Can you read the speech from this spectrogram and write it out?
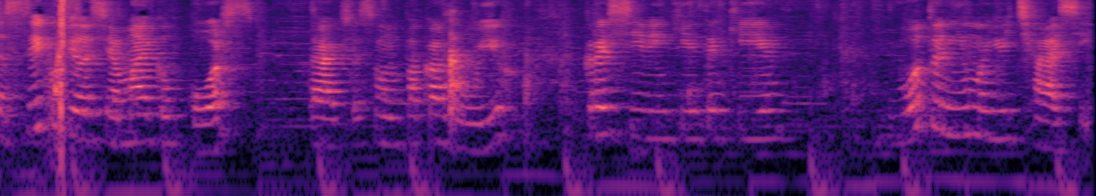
Часы купила себе Майкл Корс. Так, сейчас вам покажу их красивенькие такие. Вот они мои часики.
